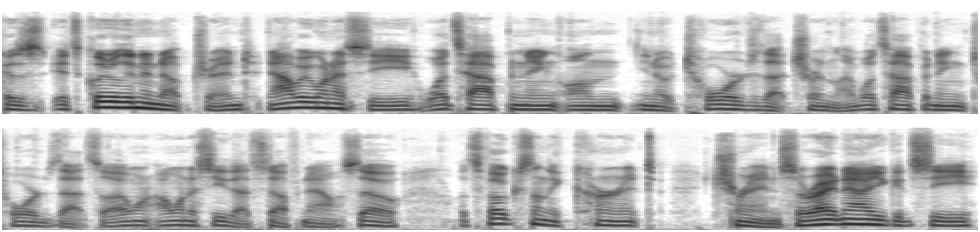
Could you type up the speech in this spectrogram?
because it's clearly in an uptrend. Now we want to see what's happening on you know towards that trend line. What's happening towards that? So I want I want to see that stuff now. So let's focus on the current trend. So right now you can see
